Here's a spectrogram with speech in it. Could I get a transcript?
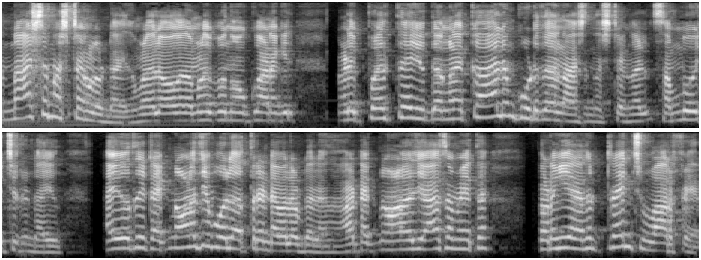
നാശനഷ്ടങ്ങൾ ഉണ്ടായി നമ്മളെ ലോകം നമ്മളിപ്പോൾ നോക്കുകയാണെങ്കിൽ നമ്മൾ ഇപ്പോഴത്തെ യുദ്ധങ്ങളെക്കാളും കൂടുതൽ നാശനഷ്ടങ്ങൾ സംഭവിച്ചിട്ടുണ്ടായിരുന്നു. ആ യുദ്ധത്തിൽ ടെക്നോളജി പോലും അത്രയും ഡെവലപ്ഡ് അല്ലായിരുന്നു. ആ ടെക്നോളജി ആ സമയത്ത് തുടങ്ങിയായിരുന്നു ട്രെഞ്ച് വാർഫെയർ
